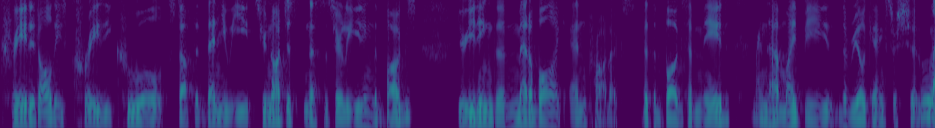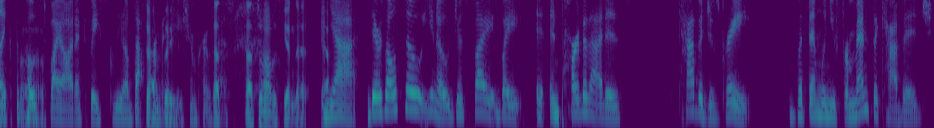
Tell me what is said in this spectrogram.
created all these crazy cool stuff that then you eat. So you're not just necessarily eating the bugs, you're eating the metabolic end products that the bugs have made. Right. And that might be the real gangster shit. Like with, the uh, postbiotic, basically, of that exactly. fermentation process. That's that's what I was getting at. Yeah. Yeah. There's also, you know, just by by and part of that is cabbage is great. But then when you ferment the cabbage,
